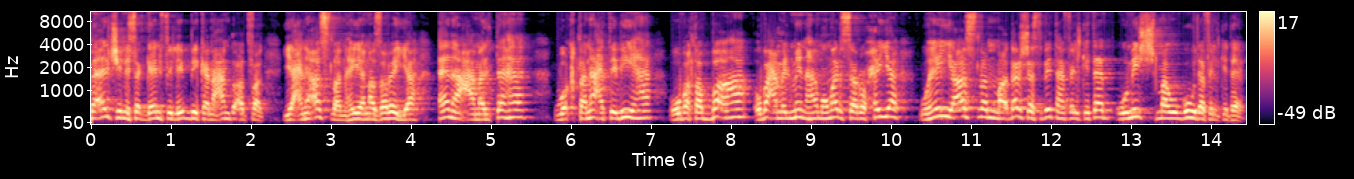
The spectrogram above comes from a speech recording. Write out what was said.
ما قالش إن سجان فيليبي كان عنده أطفال. يعني أصلا هي نظرية أنا عملتها واقتنعت بيها وبطبقها وبعمل منها ممارسة روحية وهي أصلا ما أقدرش أثبتها في الكتاب ومش موجودة في الكتاب.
